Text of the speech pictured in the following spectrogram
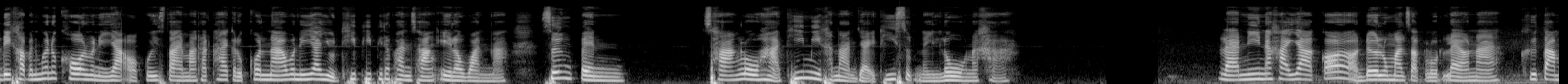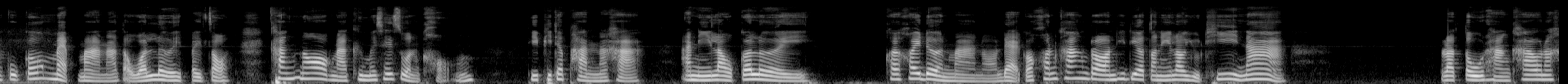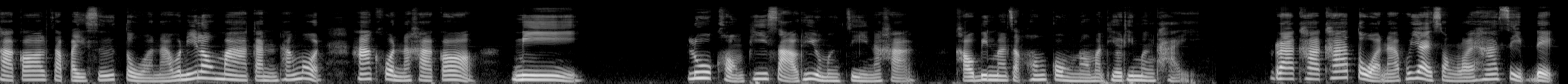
วัสดีค่ะเป็นเพื่อนทุกคนวันนี้ยาออกกุยสไตล์มาทักทายกับทุกคนนะ วันนี้ยาอยู่ที่พิพิธภัณฑ์ช้างเอราวัณนะซึ่งเป็นช้างโลหะที่มีขนาดใหญ่ที่สุดในโลกนะคะ และนี่นะคะยาก็เดินลงมาจากรถแล้วนะ คือตาม Google Map มานะ แต่ว่าเลยไปจอดข้างนอกนะ คือไม่ใช่ส่วนของพิพิธภัณฑ์นะคะ อันนี้เราก็เลยค่อยๆเดินมาเนาะแดดก็ค่อนข้างร้อนทีเดียวตอนนี้เราอยู่ที่หน้า ประตูทางเข้านะคะ ก็จะไปซื้อตั๋วนะ วันนี้เรามากันทั้งหมด 5 คนนะคะ ก็มีลูกของพี่สาวที่อยู่เมืองจีนนะคะ เขาบินมาจากฮ่องกงเนาะมาเที่ยวที่เมืองไทย ราคาค่าตั๋วนะ ผู้ใหญ่ 250 เด็ก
